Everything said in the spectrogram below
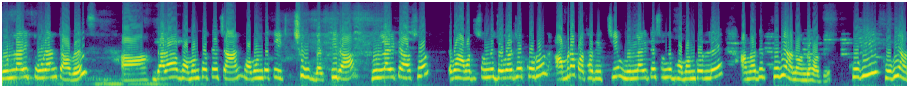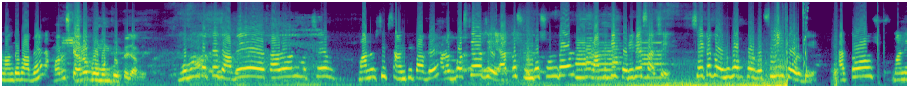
মুনলাইট ট্যুর অ্যান্ড ট্রাভেলস যারা ভ্রমণ করতে চান ভ্রমণ করতে ইচ্ছুক ব্যক্তিরা মুনলাইটে আসুন এবং আমাদের সঙ্গে যোগাযোগ করুন। আমরা কথা দিচ্ছি মুনলাইটের সঙ্গে ভ্রমণ করলে আমাদের খুবই আনন্দ হবে। খুবই খুবই আনন্দ পাবেন। মানুষ কেন ভ্রমণ করতে যাবে? ভ্রমণ করতে যাবে কারণ হচ্ছে মানসিক শান্তি পাবে। ভারতবর্ষেও যে এত সুন্দর সুন্দর প্রাকৃতিক পরিবেশ আছে, সেটাকে অনুভব করবে ফিল করবে। এত মানে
